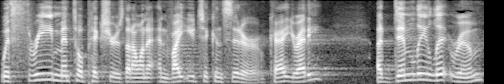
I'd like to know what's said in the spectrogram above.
with three mental pictures that I want to invite you to consider. Okay, you ready? A dimly lit room,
